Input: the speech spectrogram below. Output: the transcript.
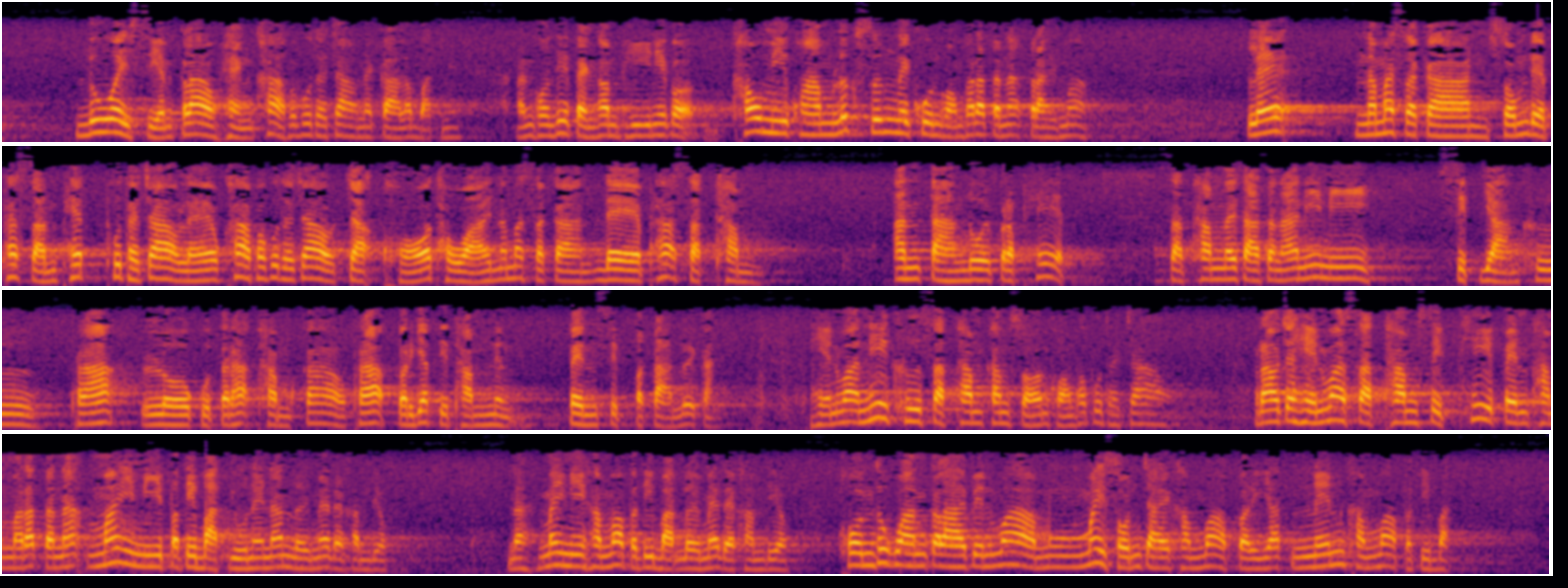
ด้วยเสียงกล้าวแห่งข้าพระพุทธเจ้าในการระบัดนี้ อันคนที่แต่งคำพีนี่ก็เขามีความลึกซึ้งในคุณของพระรัตนตรัยมาก และนมัสการสมเด็จพระสันเพชรพุทธเจ้าแล้วข้าพระพุทธเจ้าจะขอถวายนมัสการแด่พระสัตธรรม อันต่างโดยประเภท สัตธรรมในศาสนานี้มีสิบอย่างคือ พระโลกุตระธรรมเก้าพระปริยติธรรมหนึ่งเป็นสิบประการด้วยกัน เห็นว่านี่คือสัตธรรมคำสอนของพระพุทธเจ้า เราจะเห็นว่าสัตธรรมสิบที่เป็นธรรมรัตนะไม่มีปฏิบัติอยู่ในนั้นเลยแม้แต่คำเดียว นะไม่มีคำว่าปฏิบัติเลยแม้แต่คำเดียว คนทุกวันกลายเป็นว่าไม่สนใจคำว่าปริยัติเน้นคำว่าปฏิบัติ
